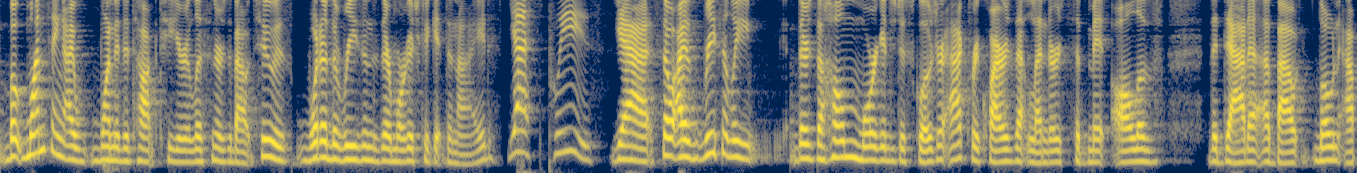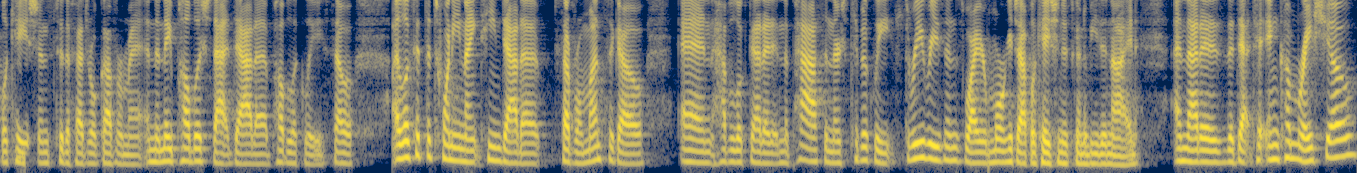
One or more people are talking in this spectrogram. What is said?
But one thing I wanted to talk to your listeners about too is what are the reasons their mortgage could get denied? Yes, please. Yeah. So I recently, there's the Home Mortgage Disclosure Act requires that lenders submit all of the data about loan applications to the federal government. And then they publish that data publicly. So I looked at the 2019 data several months ago and have looked at it in the past. And there's typically three reasons why your mortgage application is going to be denied. And that is the debt to income ratio,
